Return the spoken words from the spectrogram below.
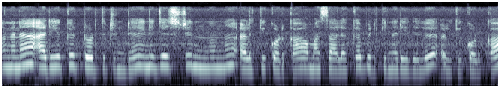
അങ്ങനെ അരിയൊക്കെ ഇട്ട് കൊടുത്തിട്ടുണ്ട്. ഇനി ജസ്റ്റ് ഇന്നൊന്ന് ഇളക്കി കൊടുക്കുക ആ മസാലയൊക്കെ പിടിക്കുന്ന രീതിയിൽ ഇളക്കി കൊടുക്കുക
